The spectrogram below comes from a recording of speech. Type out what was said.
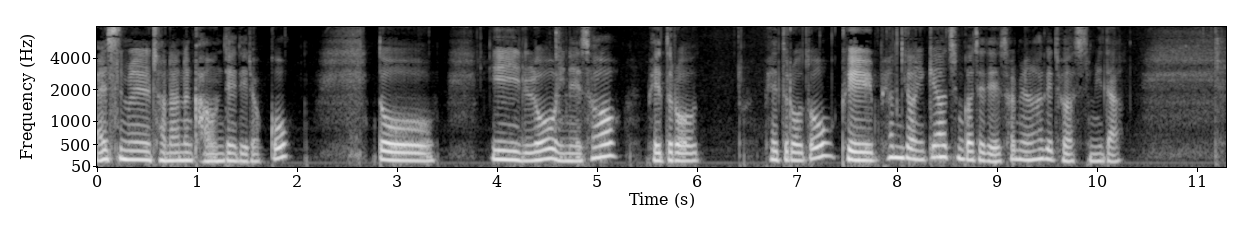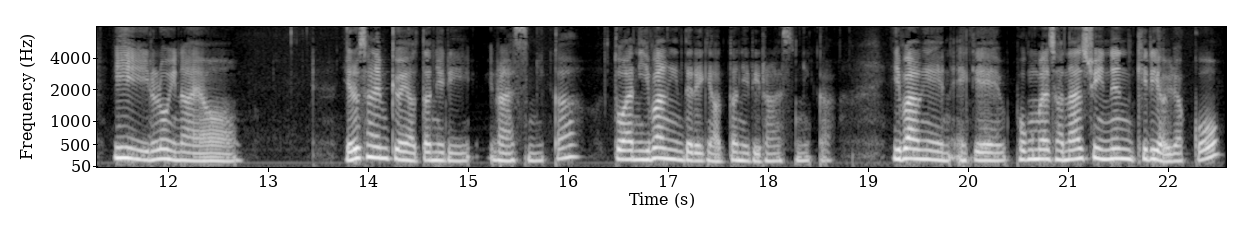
말씀을 전하는 가운데 내렸고 또 이 일로 인해서 베드로 베드로도 그의 편견이 깨어진 것에 대해 설명을 하게 되었습니다. 이 일로 인하여 예루살렘 교회에 어떤 일이 일어났습니까? 또한 이방인들에게 어떤 일이 일어났습니까? 이방인에게 복음을 전할 수 있는 길이 열렸고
